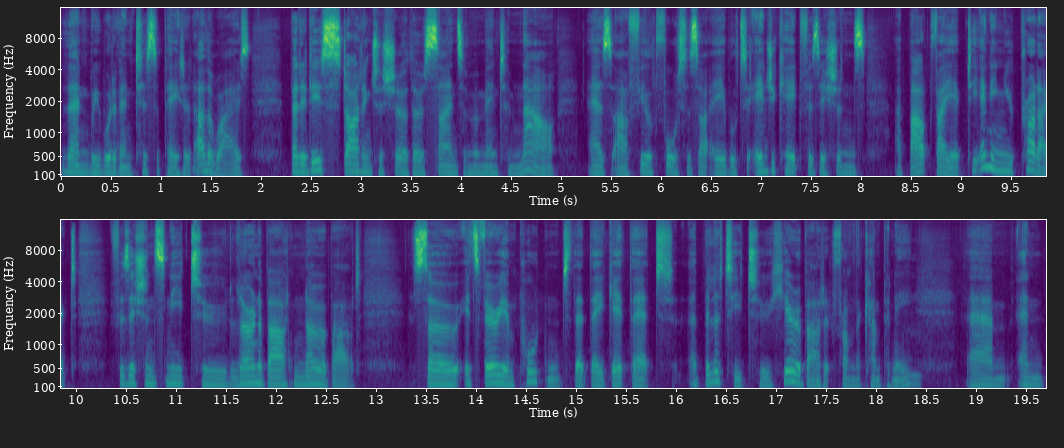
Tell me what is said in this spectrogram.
than we would have anticipated mm. otherwise, but it is starting to show those signs of momentum now as our field forces are able to educate physicians about Vyepti. Any new product, physicians need to learn about and know about. So it's very important that they get that ability to hear about it from the company. Mm um, and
